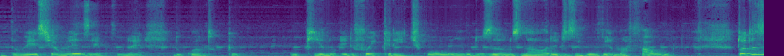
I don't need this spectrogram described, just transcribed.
Então este é um exemplo, né, do quanto que o Quino ele foi crítico ao longo dos anos na hora de desenvolver a Mafalda. Todas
